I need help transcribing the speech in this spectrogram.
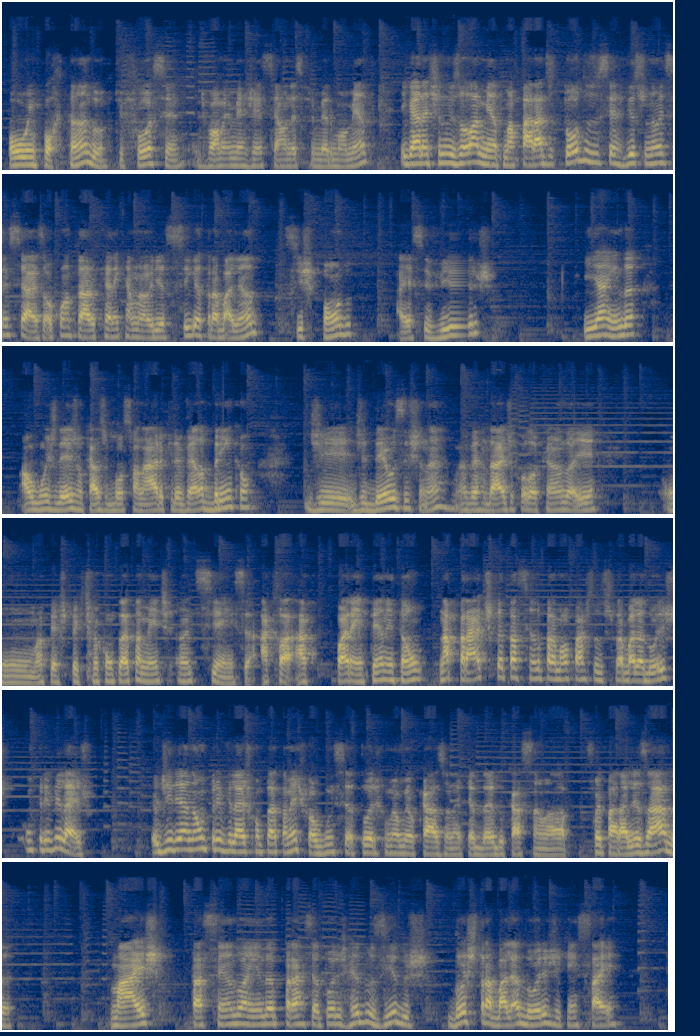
ou importando que fosse de forma emergencial nesse primeiro momento, e garantindo um isolamento, uma parada de todos os serviços não essenciais. Ao contrário, querem que a maioria siga trabalhando, se expondo a esse vírus, e ainda alguns deles, no caso de Bolsonaro e Crivella, brincam de, de deuses, né? na verdade, colocando aí uma perspectiva completamente anti-ciência. A, a, quarentena, então, na prática, está sendo para a maior parte dos trabalhadores um privilégio. Eu diria não um privilégio completamente, porque alguns setores, como é o meu caso, né, que é da educação, ela foi paralisada, mas está sendo ainda para setores reduzidos dos trabalhadores, de quem sai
